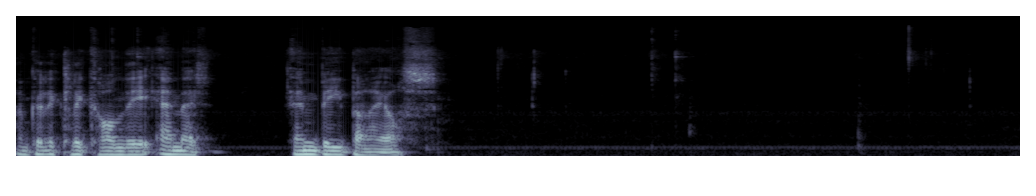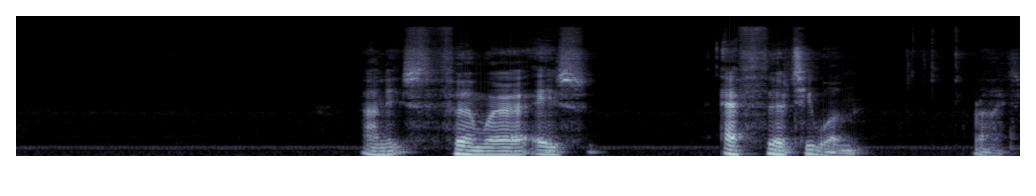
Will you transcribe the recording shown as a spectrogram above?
I'm going to click on the MS MB BIOS. And its firmware is F31. Right.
